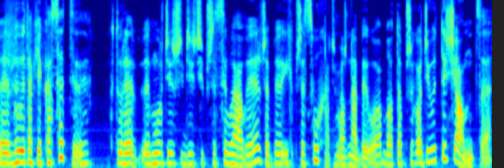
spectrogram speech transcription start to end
no. Y, Były takie kasety, które młodzież i dzieci przysyłały, żeby ich przesłuchać można było, bo to przychodziły tysiące.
